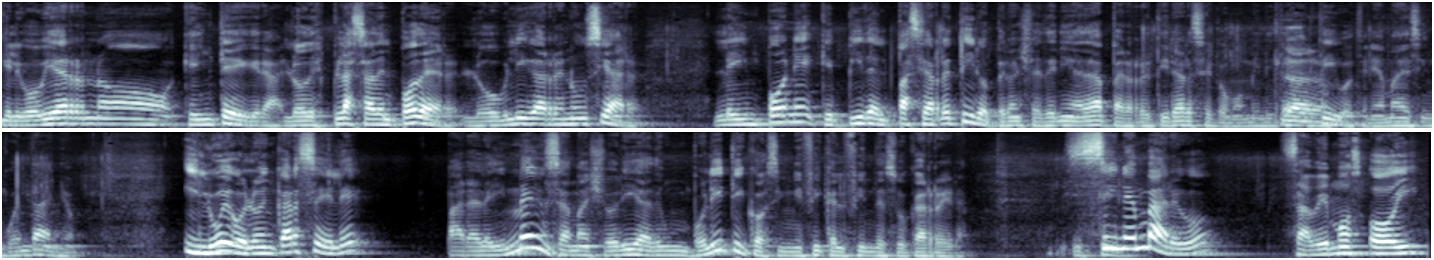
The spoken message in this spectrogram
que el gobierno que integra lo desplaza del poder, lo obliga a renunciar, le impone que pida el pase a retiro, Perón ya tenía edad para retirarse como militar Claro. activo, tenía más de 50 años, y luego lo encarcele, para la inmensa mayoría de un político significa el fin de su carrera. Sin embargo, sabemos hoy,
